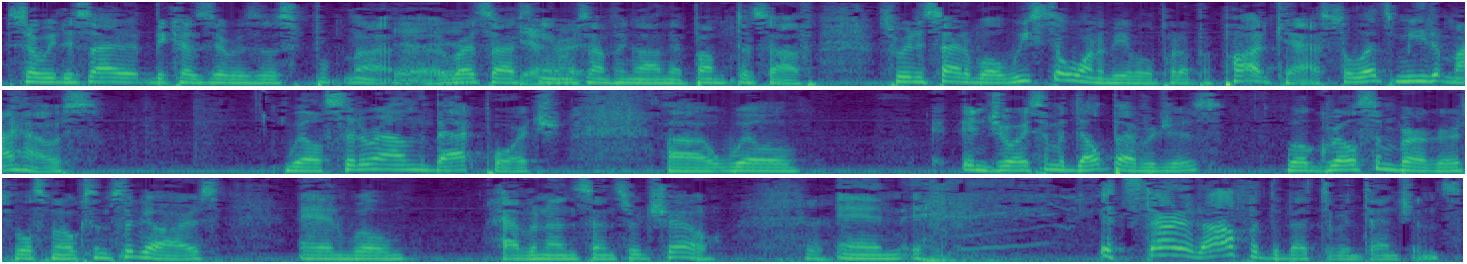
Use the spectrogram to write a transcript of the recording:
So we decided because there was a, sp- uh, Yeah, a. Red Sox Yeah, game or something on that bumped us off. So we decided, well, we still want to be able to put up a podcast. So let's meet at my house. We'll sit around the back porch. Uh, we'll enjoy some adult beverages. We'll grill some burgers. We'll smoke some cigars, and we'll have an uncensored show. and it started off with the best of intentions.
